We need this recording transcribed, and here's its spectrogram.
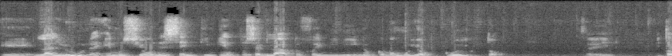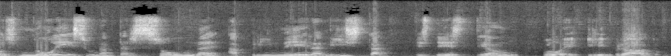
eh, la luna, emociones, sentimientos, el lado femenino como muy oculto. ¿sí? Entonces no es una persona a primera vista desde este ángulo equilibrado.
